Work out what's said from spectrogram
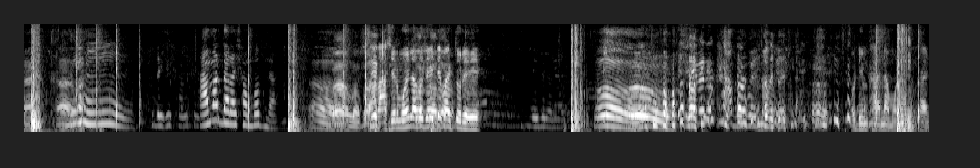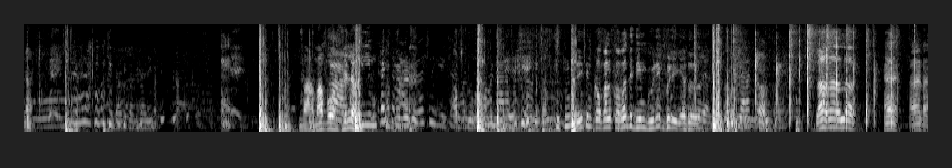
হ্যাঁ হ্যাঁ আমার দ্বারা সম্ভব না। রাশের মহিলা তো দেখতে পারতো রে। ও। ও ডিম খায় না মনে ডিম খায় না। মামা বলছিল। দেখুন কপাল কপাতে ডিম ঘুরে ঘুরে গেল। লা লা লা। হ্যাঁ আড়া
